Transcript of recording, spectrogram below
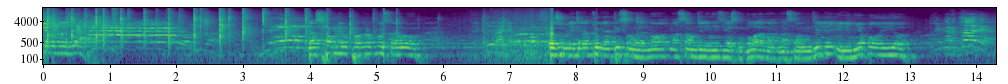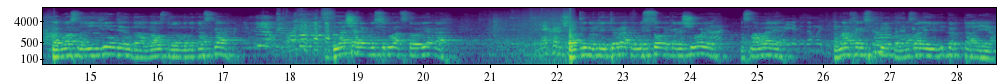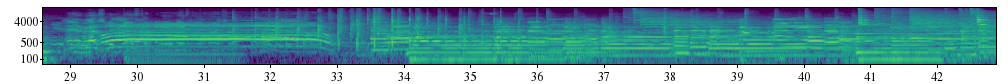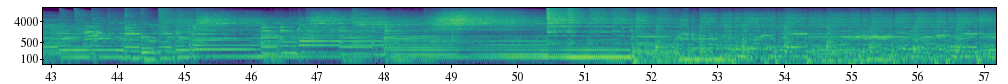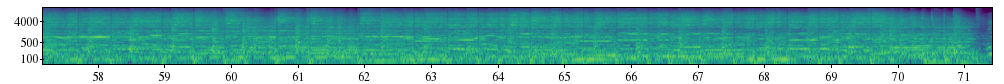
друзья. Сейчас вспомним про другую страну. Тоже в литературе описанная, но на самом деле неизвестно, была она на самом деле или не было ее. Согласно легенде, да, на острове Мадагаскар в начале 18 века продвинутые пираты Мессон и Карачиоли основали Наха-республику, назвали ее Либерталия.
